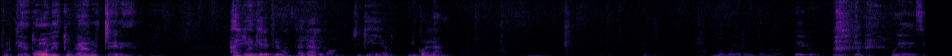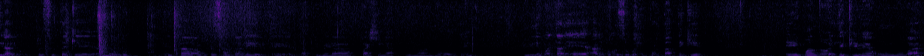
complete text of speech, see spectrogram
porque a todos les tocaban los trenes. ¿Alguien quiere preguntar algo, chiquillo? Nicolás. No voy a preguntar nada, pero voy a decir algo. Resulta que estaba empezando a leer eh, la primera página, y me di cuenta de algo súper importante que eh, cuando él describe un lugar,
